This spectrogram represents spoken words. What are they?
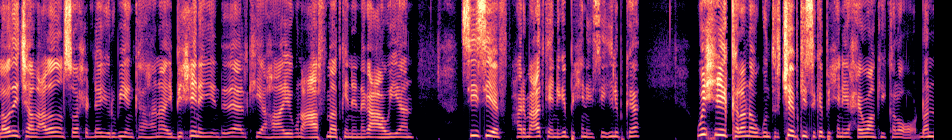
labadii jaamacadoodaan soo xidhnay yurubiyanka ahana ay bixinayeen dadaalkii ahaa iyaguna caafimaadka inay naga caawiyaan. C c f harimacadka ay naga bixinaysay hilibka wixii kalena uu guntur jeebkiisa ka bixinaya xayawaankii kale oo dhan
